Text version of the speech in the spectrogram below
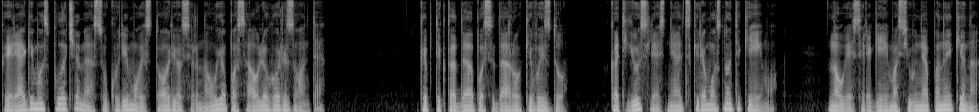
kai regimas plačiame sukūrimo istorijos ir naujo pasaulio horizonte. Kaip tik tada pasidaro akivaizdu, kad jūslės neatskiriamos nuo tikėjimo. Naujas regėjimas jų nepanaikina,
